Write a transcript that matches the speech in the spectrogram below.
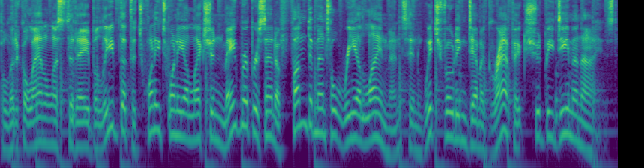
Political analysts today believe that the 2020 election may represent a fundamental realignment in which voting demographics should be demonized.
